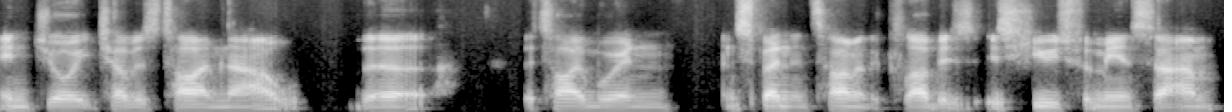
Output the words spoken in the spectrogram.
enjoy each other's time now. The the time we're in and spending time at the club is is huge for me and Sam.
